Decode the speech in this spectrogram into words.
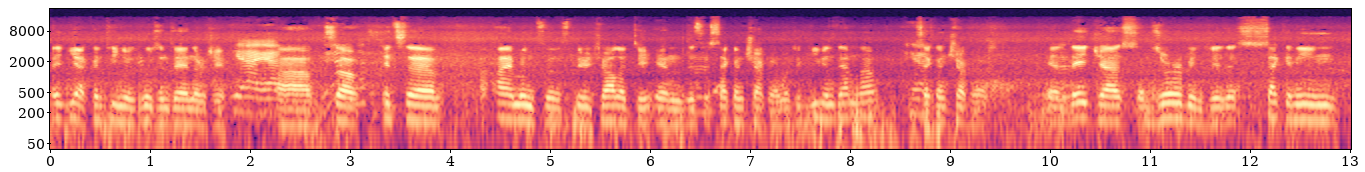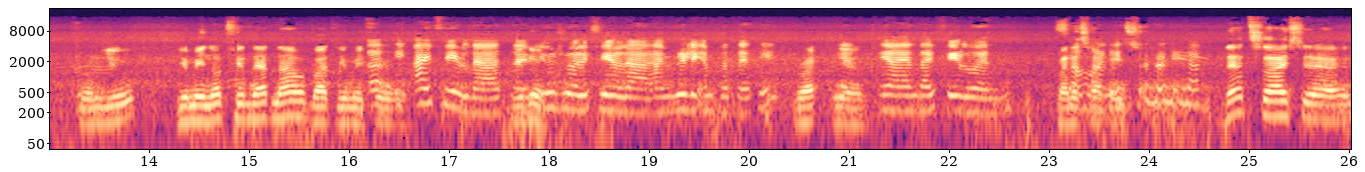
yeah, continue losing the energy. Yeah, yeah. Uh, so that's- it's um, I'm into spirituality, and this is second chakra. What you're giving them now? Yeah. Second chakra, and they just absorbing, they just in from you. You may not feel that now, but you may Uh, I feel that. You I do? usually feel that I'm really empathetic. right. Yeah, Yeah, and I feel when, when it happens. yeah. That's nice. Uh,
